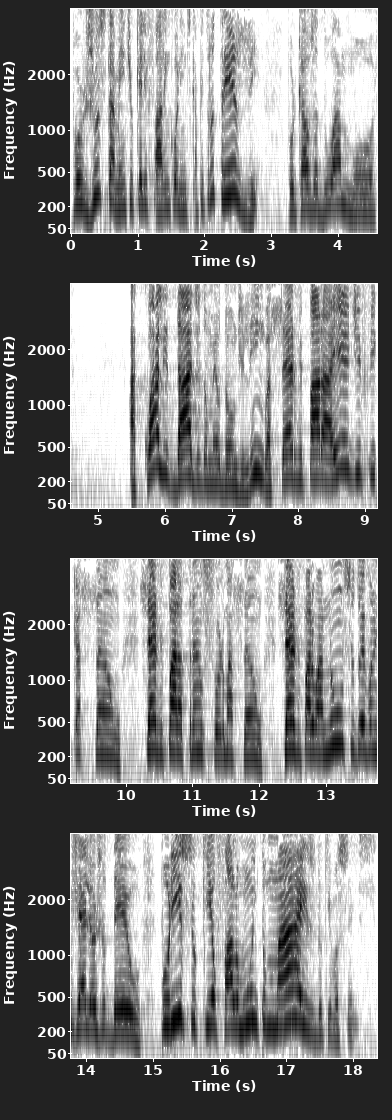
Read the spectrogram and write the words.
Por justamente o que ele fala em Coríntios capítulo 13, por causa do amor. A qualidade do meu dom de língua serve para a edificação, serve para a transformação, serve para o anúncio do evangelho ao judeu. Por isso que eu falo muito mais do que vocês.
